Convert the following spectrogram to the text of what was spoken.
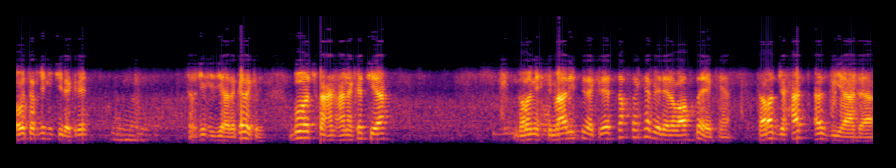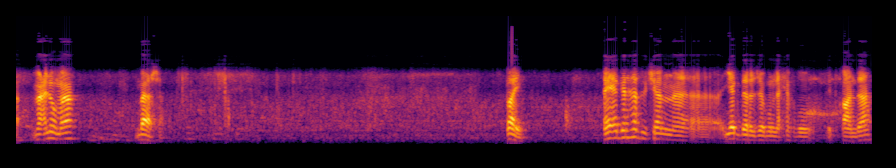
أو ترجيح كذا كده ترجيح زيادة. كذا بوش عن عن كتيا. ضلن احتمالي كذا كده سقطك بلا لواسطيك ترجحت الزيادة. معلومة؟ باشا. طيب. أي أجر هذا كان يقدر يجيبون لحفظ إتقان ده؟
